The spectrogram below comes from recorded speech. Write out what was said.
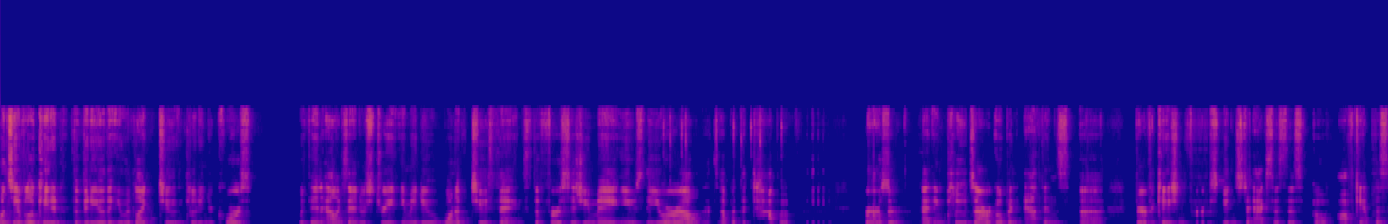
Once you have located the video that you would like to include in your course within Alexander Street, you may do one of two things. The first is you may use the URL that's up at the top of the browser that includes our Open Athens uh, verification for students to access this off campus.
